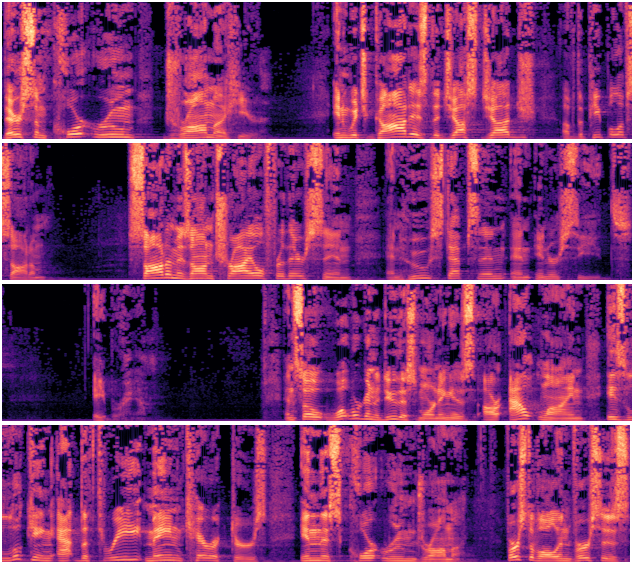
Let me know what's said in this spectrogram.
There's some courtroom drama here in which God is the just judge of the people of Sodom. Sodom is on trial for their sin, and who steps in and intercedes? Abraham. And so, what we're going to do this morning is our outline is looking at the three main characters in this courtroom drama. First of all, in verses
